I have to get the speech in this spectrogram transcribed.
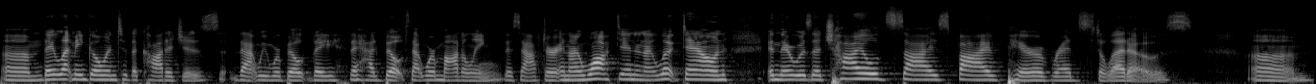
um, they let me go into the cottages that we were built. They they had built that we're modeling this after. And I walked in and I looked down, and there was a child size five pair of red stilettos. Um,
